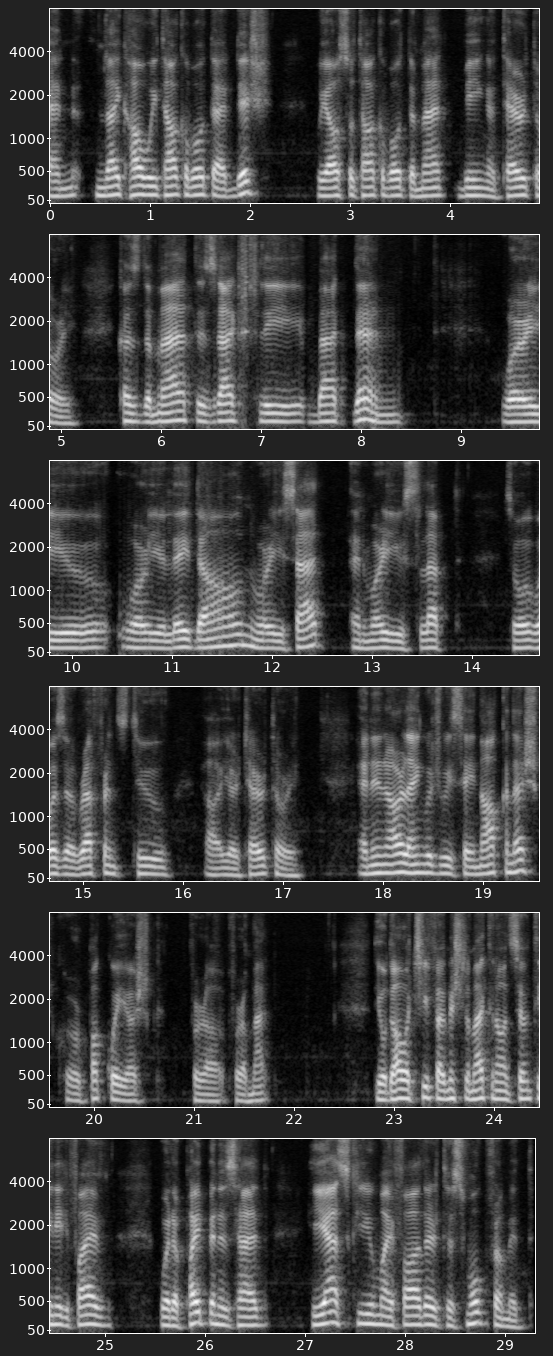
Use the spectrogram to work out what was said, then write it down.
And like how we talk about that dish, we also talk about the mat being a territory because the mat is actually back then where you where you lay down, where you sat, and where you slept. So it was a reference to uh, your territory. And in our language, we say Nakaneshk or Pakwayashk for a, for a mat. The Odawa chief at Michilimackinac in 1785, with a pipe in his head, he asked you, my father, to smoke from it.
